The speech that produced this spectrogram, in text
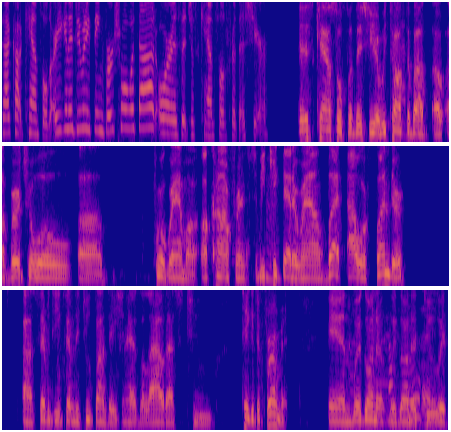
that got canceled. Are you going to do anything virtual with that or is it just canceled for this year? It's canceled for this year. We talked about a, a virtual uh, program or, or conference. We Mhm. kicked that around, but our funder, uh, 1772 Foundation, has allowed us to take a deferment, and we're gonna we're gonna good. do it.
